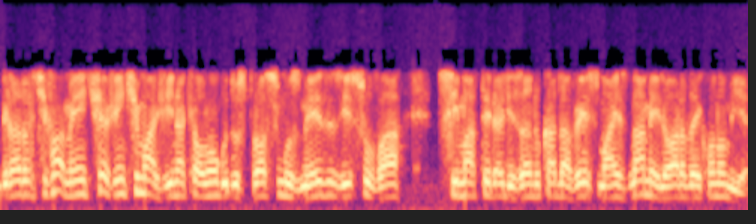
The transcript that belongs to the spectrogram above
gradativamente. A gente imagina que ao longo dos próximos meses isso vá se materializando cada vez mais na melhora da economia.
